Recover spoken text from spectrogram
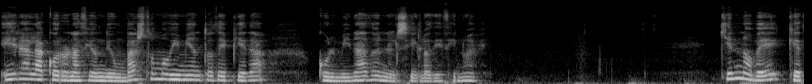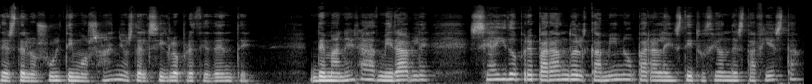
era la coronación de un vasto movimiento de piedad culminado en el siglo XIX. ¿Quién no ve que desde los últimos años del siglo precedente, de manera admirable, se ha ido preparando el camino para la institución de esta fiesta?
